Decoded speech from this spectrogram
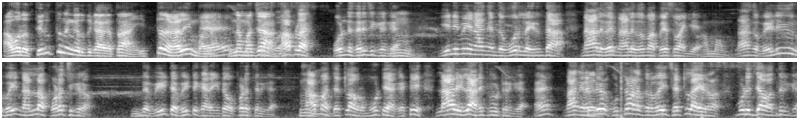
அவரை திருத்தணுங்கிறதுக்காகத்தான் இத்தனை வேலையும் பண்ண என்ன மச்சான்? மாப்பிள ஒண்ணு தெரிஞ்சுக்கங்க. இனிமே நாங்க இந்த ஊர்ல இருந்தா நாலு பேர் நாலு விதமா பேசுவாங்க. ஆமா நாங்க வெளியூர் போய் நல்லா பொழைச்சுக்கிறோம். இந்த வீட்டை வீட்டுக்காரங்கிட்ட ஒப்படைச்சிருங்க. சாமான் செட்டில் ஒரு மூட்டையா கட்டி லாரியில அனுப்பி விட்டுருங்க. நாங்க ரெண்டு பேரும் குற்றாலத்துல போய் செட்டில் ஆயிடுறோம். முடிஞ்சா வந்துருங்க.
